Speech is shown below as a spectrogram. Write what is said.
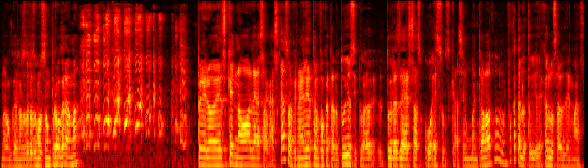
aunque nosotros somos un programa. Pero es que no les hagas caso. Al final día tú enfócate a lo tuyo. Si tú, tú eres de esas o esos que hacen un buen trabajo, enfócate a lo tuyo. Déjalos a los demás.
